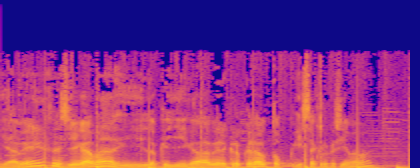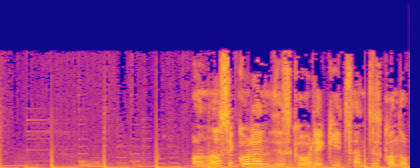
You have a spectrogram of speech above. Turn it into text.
Y a veces llegaba y lo que llegaba a ver creo que era Autopista, creo que se llamaba. ¿O no se acuerdan de Discovery Kids antes cuando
